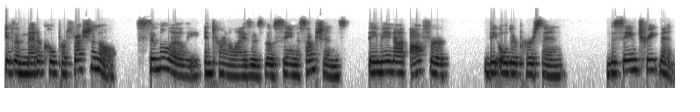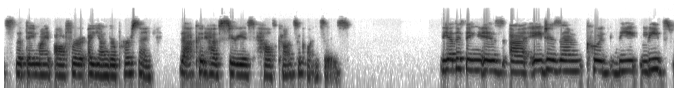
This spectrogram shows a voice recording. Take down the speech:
If a medical professional similarly internalizes those same assumptions, they may not offer the older person the same treatments that they might offer a younger person. That could have serious health consequences. The other thing is uh, ageism could lead leads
